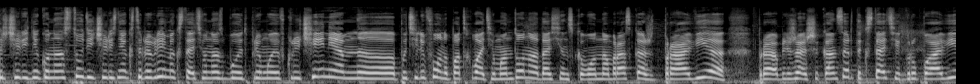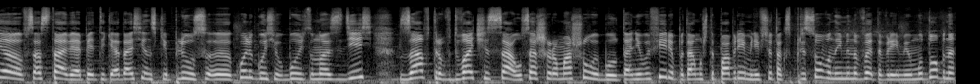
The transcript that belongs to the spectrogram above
Игорь Чередник у нас в студии. Через некоторое время, кстати, у нас будет прямое включение. Э, По телефону подхватим Антона Адасинского. Он нам расскажет про АВИА, про ближайшие концерты. Кстати, группа АВИА в составе, опять-таки, Адасинский плюс э, Коля Гусев будет у нас здесь завтра в 2 часа. У Саши Ромашовой будут они в эфире, потому что по времени все так спрессовано. Именно в это время им удобно.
